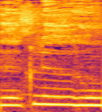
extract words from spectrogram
the glue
